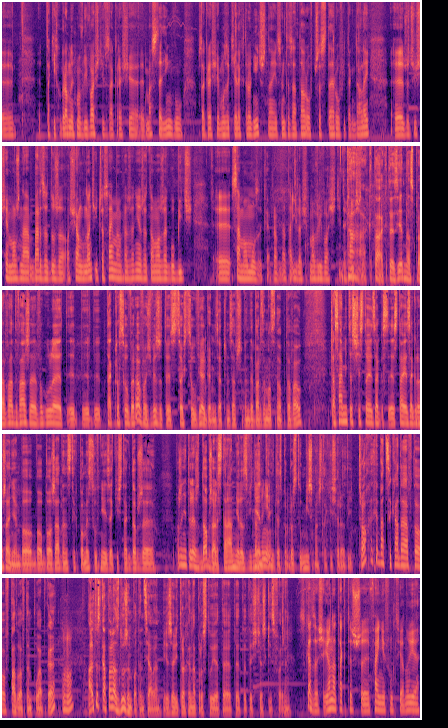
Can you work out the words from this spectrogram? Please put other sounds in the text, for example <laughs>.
takich ogromnych możliwości w zakresie masteringu, w zakresie muzyki elektronicznej, syntezatorów, przesterów i tak dalej, e, rzeczywiście można bardzo dużo osiągnąć i czasami mam wrażenie, że to może gubić e, samą muzykę, prawda? Ta ilość możliwości technicznych. Tak, tak, to jest jedna sprawa. Dwa, że w ogóle ta crossoverowość, wiesz, że to jest coś, co uwielbiam i za czym zawsze będę bardzo mocno optował. Czasami też się staje, staje zagrożeniem, bo, bo, bo żaden z tych pomysłów nie jest jakiś tak dobrze może nie tyle, że dobrze, ale starannie rozwinięty. rozwinięty. I to jest po prostu miszmasz taki się robi. Trochę chyba cykada w to wpadła w tę pułapkę. Mhm. Ale to jest kapela z dużym potencjałem, jeżeli trochę naprostuje te, te, te, te ścieżki swoje. Zgadza się. I ona tak też y, fajnie funkcjonuje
